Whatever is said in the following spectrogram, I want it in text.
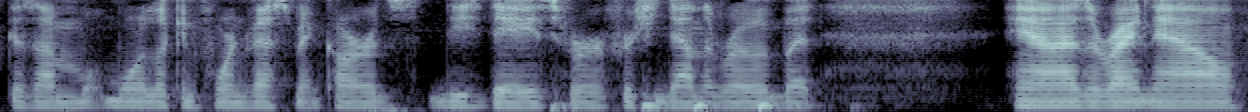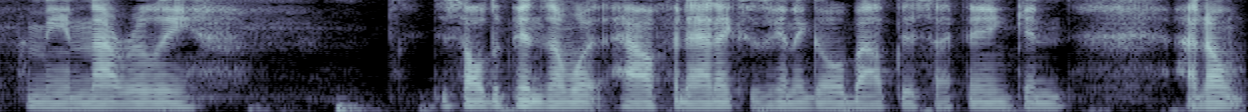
because I'm more looking for investment cards these days for fishing down the road. But yeah, as of right now, I mean, not really this all depends on what how Fanatics is going to go about this, I think, and I don't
